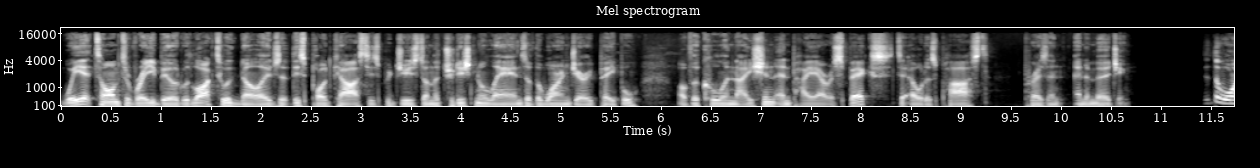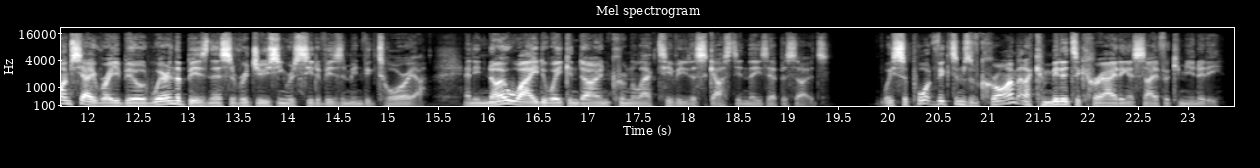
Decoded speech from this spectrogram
We at Time to Rebuild would like to acknowledge that this podcast is produced on the traditional lands of the Wurundjeri people of the Kulin Nation and pay our respects to elders past, present, and emerging. At the YMCA Rebuild, we're in the business of reducing recidivism in Victoria, and in no way do we condone criminal activity discussed in these episodes. We support victims of crime and are committed to creating a safer community.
